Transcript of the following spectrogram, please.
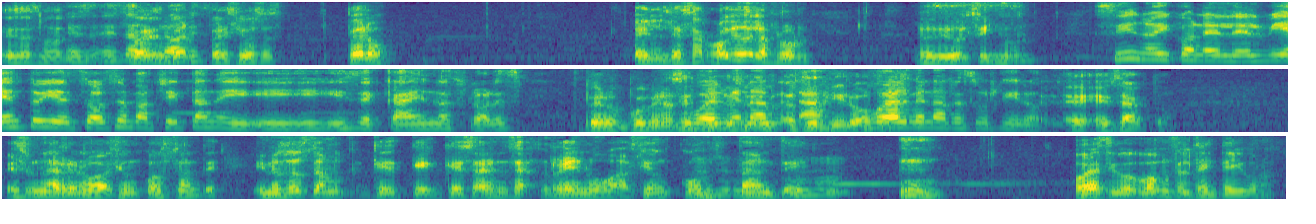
esas, flores, preciosas, pero el desarrollo de la flor lo dio el Señor. Sí, ¿no? Y con el, viento y el sol se marchitan y, se caen las flores. Pero vuelven a, vuelven a, surgir otras. Vuelven a resurgir otras. Eh, exacto. Es una renovación constante. Y nosotros estamos que, que, que esa, esa renovación constante. Ahora sí, vamos al 31.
